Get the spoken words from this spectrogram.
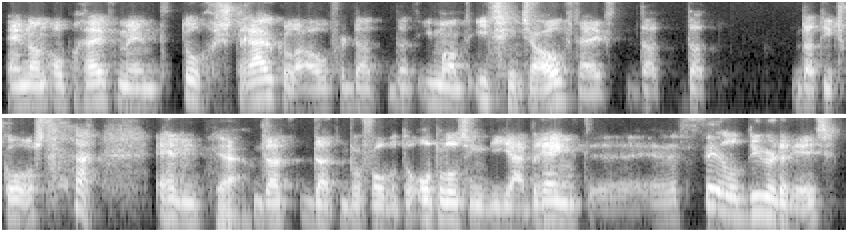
En dan op een gegeven moment toch struikelen over dat, dat iemand iets in zijn hoofd heeft dat, dat, dat iets kost. en ja. dat, dat bijvoorbeeld de oplossing die jij brengt uh, veel duurder is.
